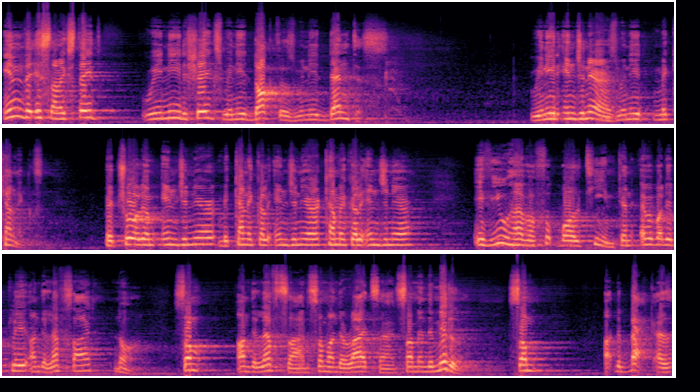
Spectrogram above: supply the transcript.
In the Islamic State, we need sheikhs, we need doctors, we need dentists. We need engineers, we need mechanics, petroleum engineer, mechanical engineer, chemical engineer. If you have a football team, can everybody play on the left side? No. Some on the left side, some on the right side, some in the middle, some at the back as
